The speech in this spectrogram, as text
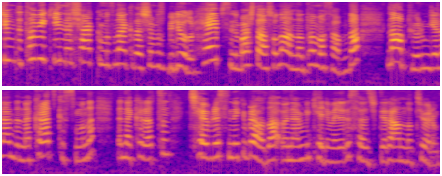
Şimdi tabii ki yine şarkımızın arkadaşlarımız biliyordur. Hepsini baştan sona anlatamasam da ne yapıyorum? Genelde nakarat kısmını ve nakaratın çevresindeki biraz daha önemli kelimeleri, sözcükleri anlatıyorum.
